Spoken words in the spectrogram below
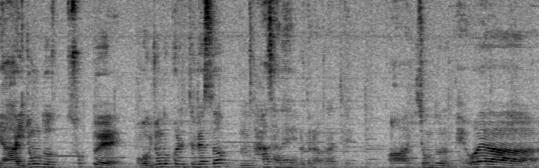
야 이 정도 속도에 어이 정도 퀄리티를 했어? 음 하산해 이러더라고 나한테. 아 이 정도는 배워야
